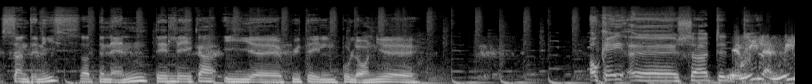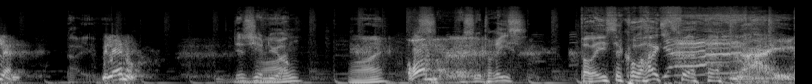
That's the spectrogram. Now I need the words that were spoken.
Saint-Denis, og den anden, det ligger i øh, bydelen Boulogne. Okay, øh, så er det, Ja, Milan, Milan. Milano. det siger Lyon. Nej. Rom. Det siger Paris. Paris er korrekt. Nej.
